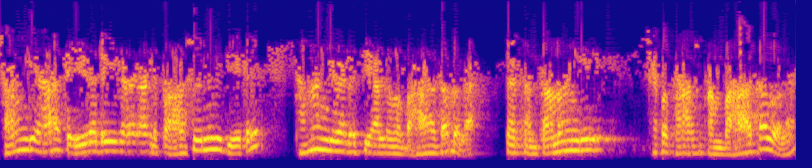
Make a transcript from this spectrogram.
සංඝයාට ඒ වැඩේ කරගන්න පහසු වෙන විදිහට තමන්ගේ වැඩ සියල්ලම බහා තබලා නැත්නම් තමන්ගේ සැප පහසුකම් බහා තබලා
